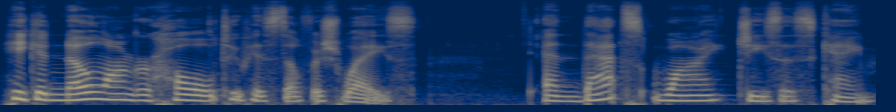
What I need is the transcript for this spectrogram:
he could no longer hold to his selfish ways. And that's why Jesus came.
